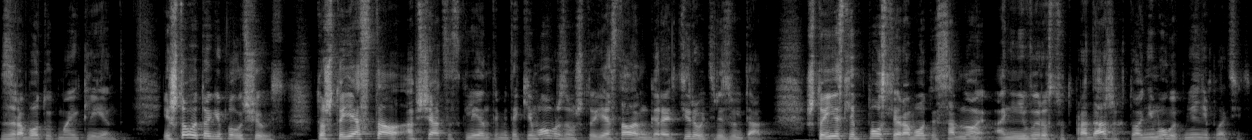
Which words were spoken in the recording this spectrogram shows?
заработают мои клиенты. И что в итоге получилось? То, что я стал общаться с клиентами таким образом, что я стал им гарантировать результат. Что если после работы со мной они не вырастут в продажах, то они могут мне не платить.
